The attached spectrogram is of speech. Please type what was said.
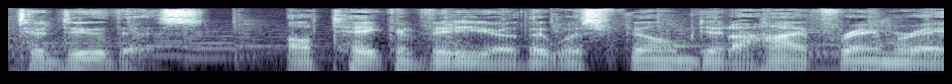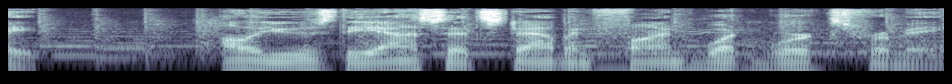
To do this, I'll take a video that was filmed at a high frame rate. I'll use the Assets tab and find what works for me.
